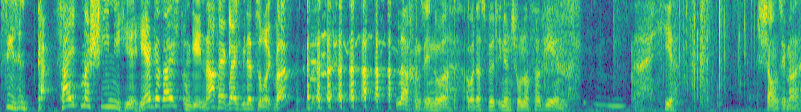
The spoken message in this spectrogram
Sie sind per Zeitmaschine hierher gereist und gehen nachher gleich wieder zurück, was? Lachen Sie nur, aber das wird Ihnen schon noch vergehen. Hier. Schauen Sie mal.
